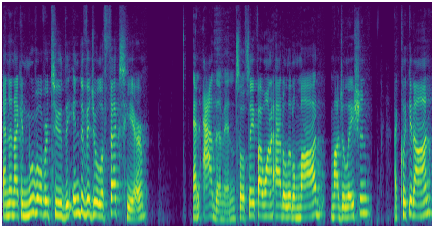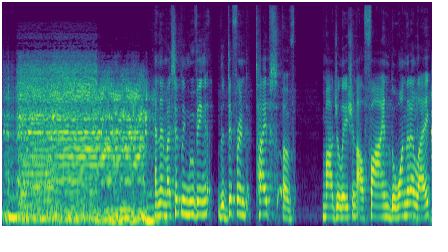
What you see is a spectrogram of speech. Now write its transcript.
And then I can move over to the individual effects here and add them in. So say if I want to add a little mod, modulation, I click it on. And then by simply moving the different types of modulation, I'll find the one that I like.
